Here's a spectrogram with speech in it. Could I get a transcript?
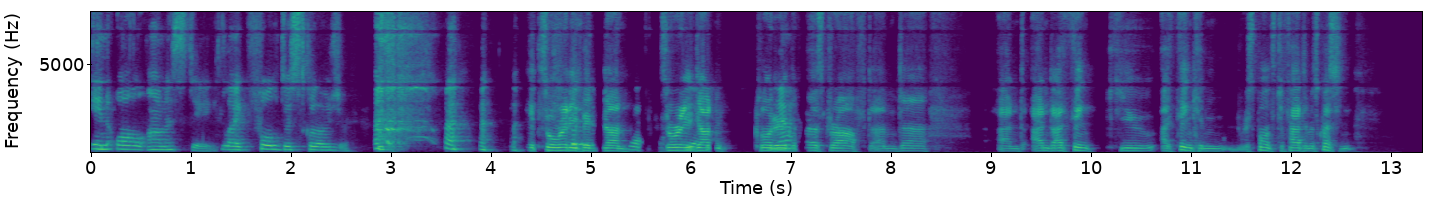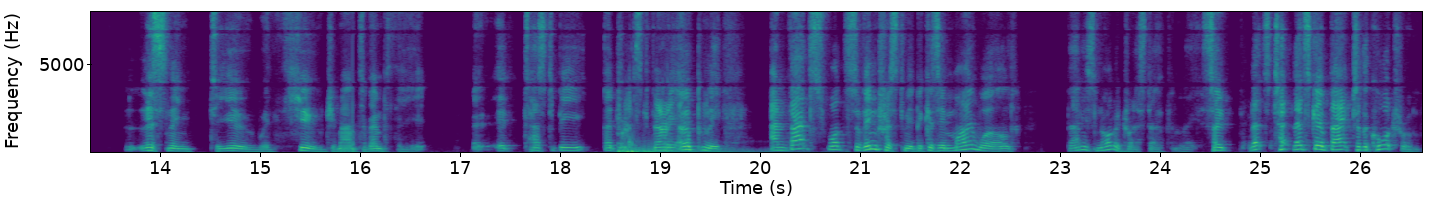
in all honesty, like full disclosure. it's already been done. Yeah. It's already Yeah. done, Claudia, in the first draft. And uh, and and I think you, I think in response to Fatima's question, listening to you with huge amounts of empathy, it, has to be addressed very openly. And that's what's of interest to me because in my world, that is not addressed openly. So let's let's go back to the courtroom.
